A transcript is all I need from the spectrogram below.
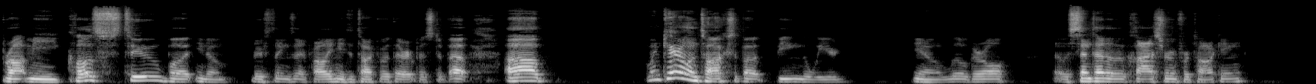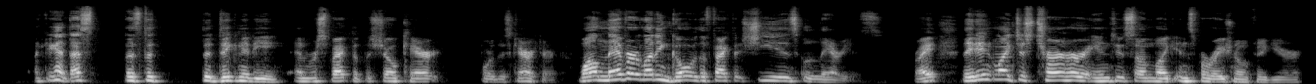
brought me close to, but you know, there's things I probably need to talk to a therapist about. Uh, when Carolyn talks about being the weird, you know, little girl that was sent out of the classroom for talking, like, again, that's that's the the dignity and respect that the show cared for this character while never letting go of the fact that she is hilarious right they didn't like just turn her into some like inspirational figure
